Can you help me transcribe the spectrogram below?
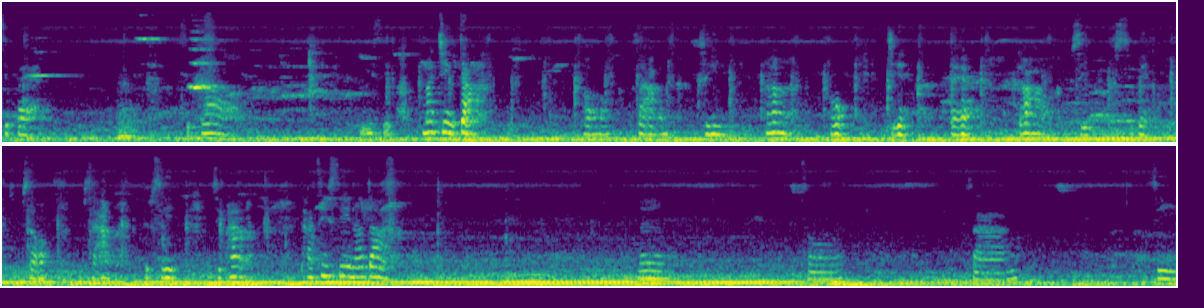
สิบแปดสิบเก้ายี่สิบมาจริงจ้ะสองสามสี่ห้าหกเจ็ดแปดเก้าสิบสิบเอ็ดสิบสองสิบสามสิบสี่สิบห้าท่าที่สี่นะจ้ะหนึ่งสองสาม สี่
